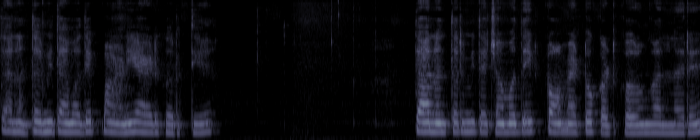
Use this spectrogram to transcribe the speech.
त्यानंतर मी त्यामध्ये पाणी ॲड करते. त्यानंतर मी त्याच्यामध्ये एक टॉमॅटो कट करून घालणार आहे.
